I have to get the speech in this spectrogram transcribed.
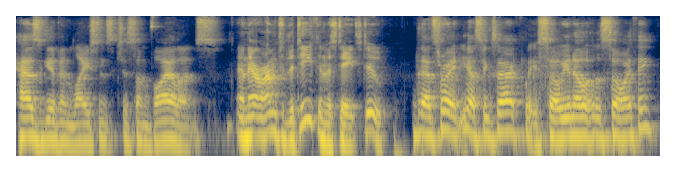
has given license to some violence. And they're armed to the teeth in the states too. That's right. Yes, exactly. So you know, so I think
